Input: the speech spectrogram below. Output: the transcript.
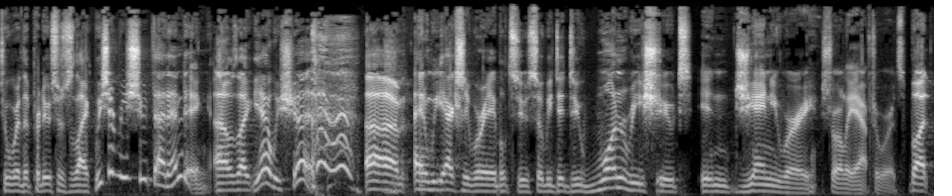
to where the producers were like, "We should reshoot that ending." And I was like, "Yeah, we should." um, and we actually were able to. So we did do one reshoot in January, shortly afterwards. But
